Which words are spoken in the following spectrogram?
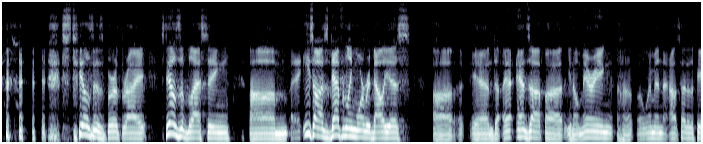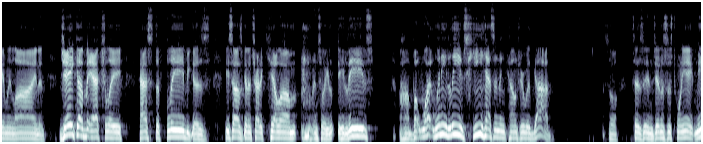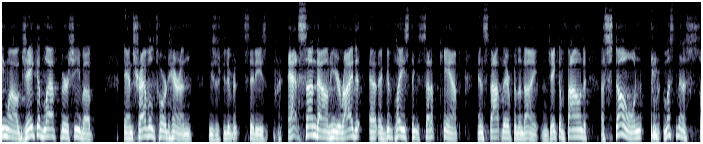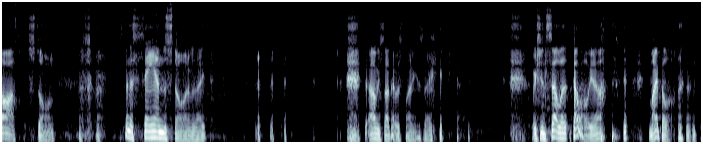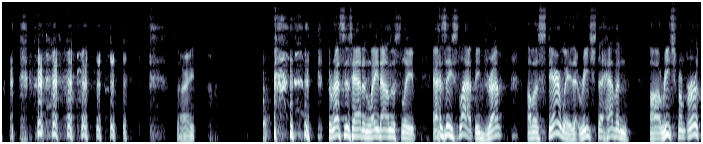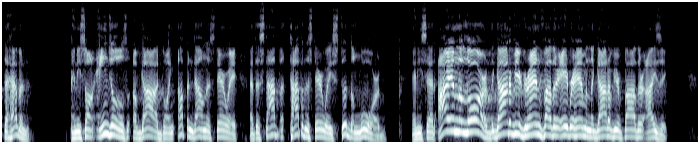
steals his birthright, steals the blessing. Um, Esau is definitely more rebellious uh, and uh, ends up, uh, you know, marrying uh, women outside of the family line. And Jacob actually has to flee because Esau is going to try to kill him, and so he, he leaves. Uh, but what, when he leaves, he has an encounter with God. So it says in Genesis 28 Meanwhile, Jacob left Beersheba and traveled toward Haran. These are two different cities. At sundown, he arrived at a good place to set up camp and stopped there for the night. And Jacob found a stone. must have been a soft stone. It's been a sandstone. always thought that was funny. It's like we should sell a pillow, you know, my pillow. Sorry. to rest his head and lay down to sleep. As he slept, he dreamt of a stairway that reached the heaven, uh, reached from earth to heaven. And he saw angels of God going up and down the stairway. At the stop, top of the stairway stood the Lord. And he said, I am the Lord, the God of your grandfather Abraham and the God of your father Isaac.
